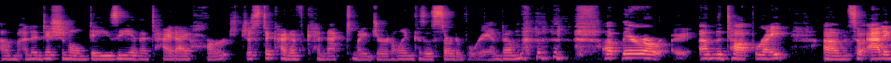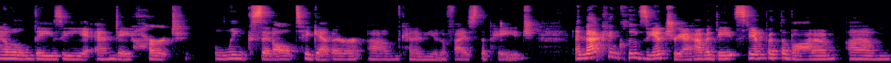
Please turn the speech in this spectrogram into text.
um, an additional daisy and a tie dye heart just to kind of connect my journaling because it's sort of random up there on the top right. Um, so adding a little daisy and a heart links it all together, um, kind of unifies the page. And that concludes the entry. I have a date stamp at the bottom. Um,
